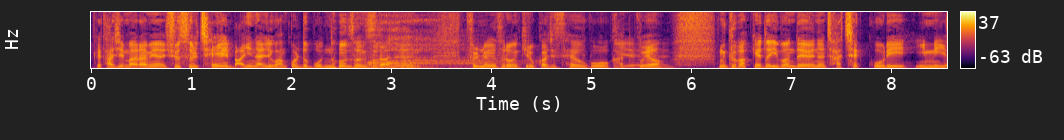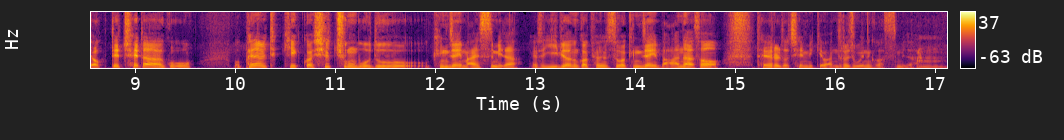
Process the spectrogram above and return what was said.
그러니까 다시 말하면 슛을 제일 많이 날리고 한 골도 못 넣은 선수라는 와. 불명스러운 기록까지 세우고 갔고요. 예. 그 밖에도 이번 대회는 자책골이 이미 역대 최다하고 뭐 페널티킥과 실축 모두 굉장히 많습니다. 그래서 이변과 변수가 굉장히 많아서 대회를 더 재밌게 만들어주고 있는 것 같습니다. 음.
